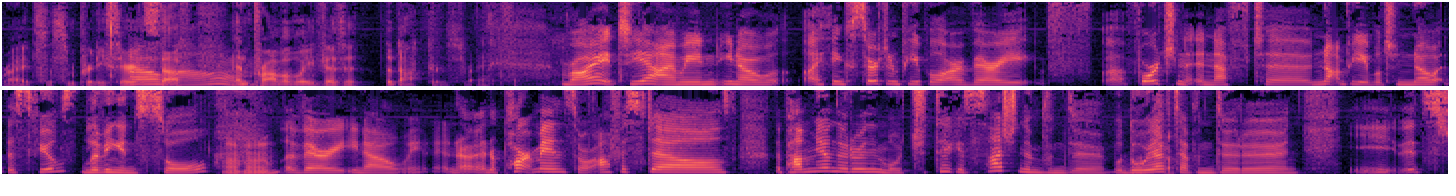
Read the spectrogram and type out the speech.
right? So some pretty serious Oh, stuff. wow. And probably visit the doctors, right? So- Right. Yeah. I mean, you know, I think certain people are very f- uh, fortunate enough to not be able to know what this feels living in Seoul. Mm-hmm. A very, you know, in, in apartments or office stalls. 근데 반면으로는 뭐 주택에서 사시는 분들, 뭐 노약자분들은 이- it's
